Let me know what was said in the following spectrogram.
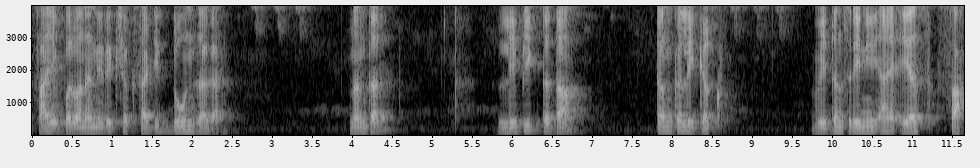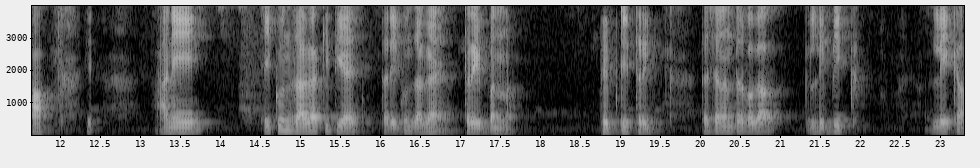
सहाय्यक परवाना निरीक्षकसाठी दोन जागा आहे नंतर लिपिक तथा टंकलेखक. वेतन श्रेणी आहे एस सहा. आणि एकूण जागा किती आहेत? तर एकूण जागा आहे त्रेपन्न. फिफ्टी थ्री त्याच्यानंतर बघा लिपिक लेखा.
